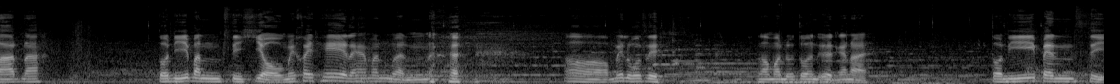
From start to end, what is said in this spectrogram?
รัสนะ ตัวนี้มันสีเขียวไม่ค่อยเท่เลยฮะมันเหมือนอ๋อไม่รู้สิ เรามาดูตัวอื่นๆกันหน่อย ตัวนี้เป็นสี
